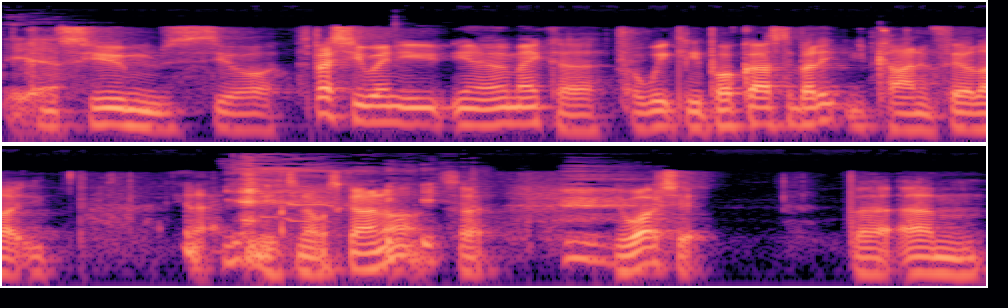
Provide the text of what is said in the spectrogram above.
Yeah. consumes your, especially when you you know make a, a weekly podcast about it. You kind of feel like you, you know Yeah. you need to know what's going on, so you watch it. But um,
